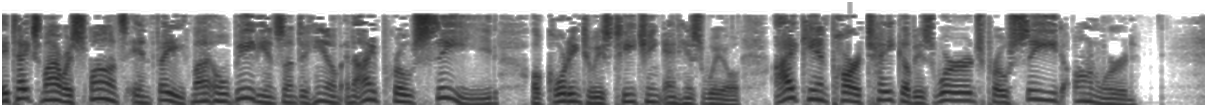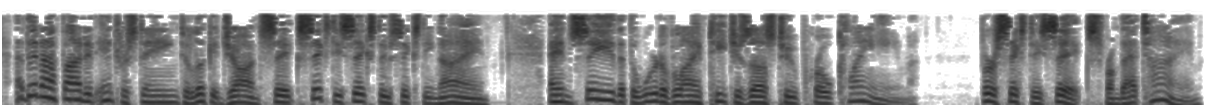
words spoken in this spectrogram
It takes my response in faith, my obedience unto Him, and I proceed according to His teaching and His will. I can partake of His words, proceed onward. And then I find it interesting to look at John 6, 66 through 69, and see that the Word of Life teaches us to proclaim. Verse 66, From that time,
